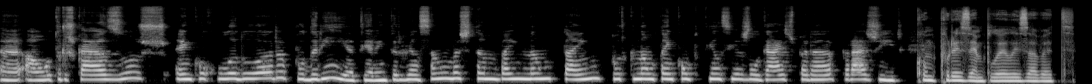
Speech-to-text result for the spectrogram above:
uh, há outros casos em que o regulador poderia ter intervenção, mas também não tem, porque não tem competências legais para, para agir. Como, por exemplo, Elizabeth?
